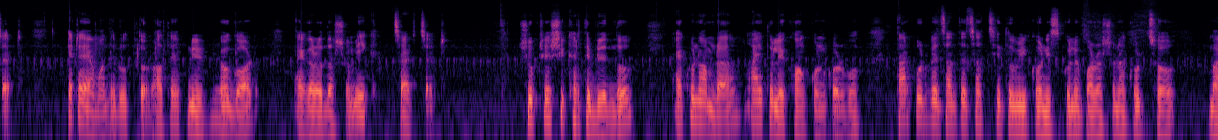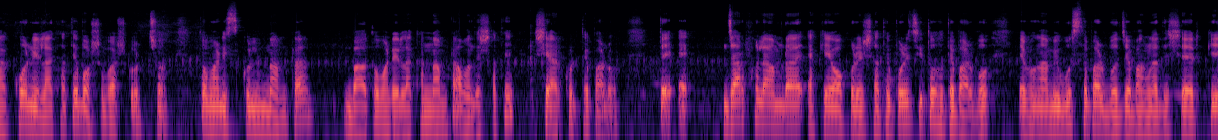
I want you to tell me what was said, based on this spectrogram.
চার। এটাই আমাদের উত্তর। অতএব নির্ণয় গড় এগারো দশমিক চার চার। সুপ্রিয় শিক্ষার্থীবৃন্দ, এখন আমরা আয়তলেখ অঙ্কন করব। তার পূর্বে জানতে চাচ্ছি তুমি কোন স্কুলে পড়াশোনা করছ বা কোন এলাকাতে বসবাস করছ? তোমার স্কুলের নামটা বা তোমার এলাকার নামটা আমাদের সাথে শেয়ার করতে পারো। তো যার ফলে আমরা একে অপরের সাথে পরিচিত হতে পারব এবং আমি বুঝতে পারব যে বাংলাদেশের কে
